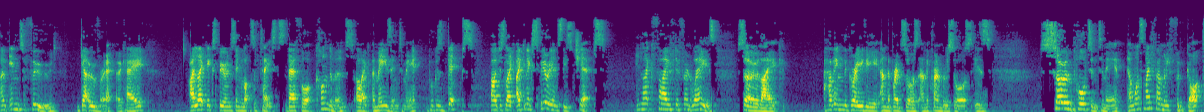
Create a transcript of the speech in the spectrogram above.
I'm into food. Get over it, okay? I like experiencing lots of tastes. Therefore, condiments are like amazing to me because dips are just like I can experience these chips in like five different ways. So like having the gravy and the bread sauce and the cranberry sauce is so important to me. And once my family forgot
